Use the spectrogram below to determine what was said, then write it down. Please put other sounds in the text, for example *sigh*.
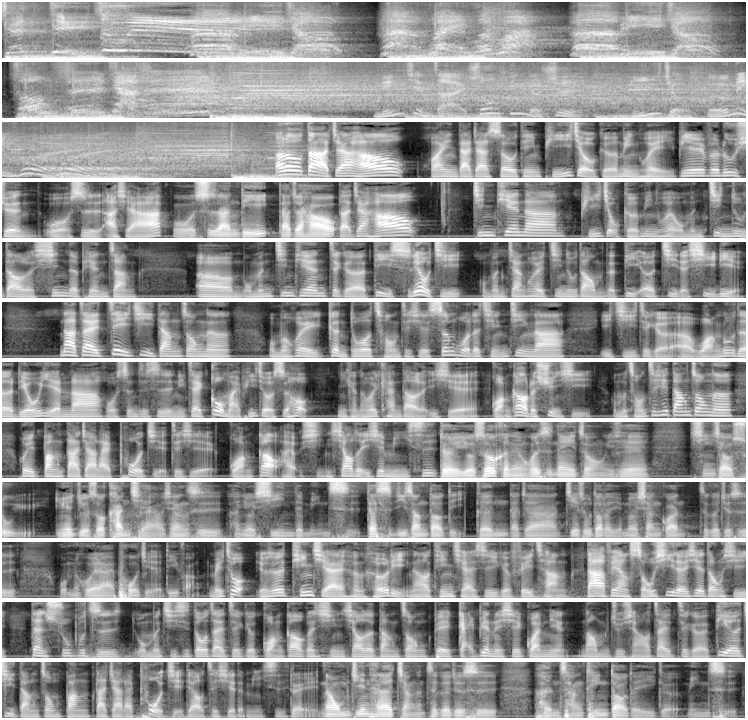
全体注意！喝啤酒，捍卫文化。喝啤酒，充实价值。您现在收听的是啤酒革命会。Hello，大家好，欢迎大家收听啤酒革命会 Beer Revolution，我是阿霞。我是安迪，大家好。大家好，今天呢，啤酒革命会我们进入到了新的篇章。呃，我们今天这个第十六集，我们将会进入到我们的第二季的系列。那在这一季当中呢，我们会更多从这些生活的情境啦，以及这个呃网络的留言啦，或甚至是你在购买啤酒的时候，你可能会看到的一些广告的讯息。我们从这些当中呢，会帮大家来破解这些广告还有行销的一些迷思。对，有时候可能会是那一种一些行销术语，因为有时候看起来好像是很有吸引的名词，但实际上到底跟大家接触到的有没有相关，这个就是我们会来破解的地方。没错，有时候听起来很合理，然后听起来是一个非常大家非常熟悉的一些东西，但殊不知我们其实都在这个广告跟行销的当中被改变了一些观念。那我们就想要在这个第二季当中帮大家来破解掉这些的迷思。对，那我们今天来讲的这个就是很常听到的一个名词。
